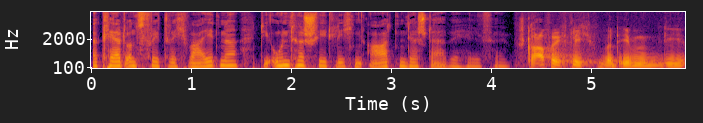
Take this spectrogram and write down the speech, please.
erklärt uns Friedrich Weidner die unterschiedlichen Arten der Sterbehilfe. Strafrechtlich wird eben die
